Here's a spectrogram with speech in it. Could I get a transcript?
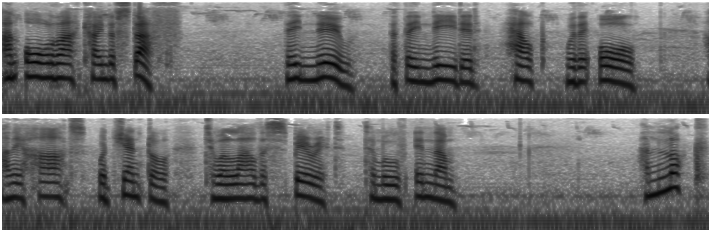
and all that kind of stuff. They knew that they needed help with it all, and their hearts were gentle to allow the Spirit to move in them. And look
